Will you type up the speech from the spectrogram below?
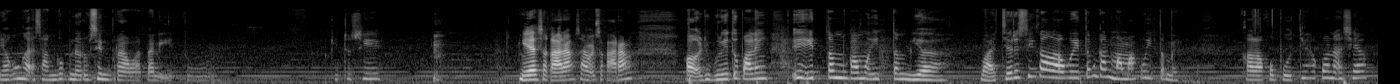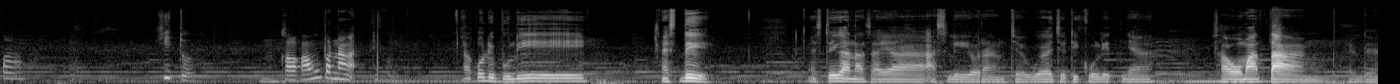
ya aku nggak sanggup nerusin perawatan itu gitu sih. Ya sekarang sampai sekarang kalau dibully itu paling ih hitam kamu hitam. Ya wajar sih kalau aku hitam kan mamaku hitam ya. Kalau aku putih aku anak siapa? Gitu. Hmm. kalau kamu pernah nggak dibully? Aku dibully SD SD karena saya asli orang Jawa jadi kulitnya sawo matang gitu.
